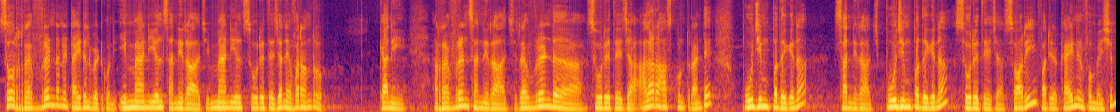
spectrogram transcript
సో రెవరెండ్ అనే టైటిల్ పెట్టుకొని ఇమ్మాన్యుయల్ సన్నిరాజ్ ఇమ్మాన్యుయల్ సూర్యతేజ అని ఎవరు అనరు. కానీ రెవరెండ్ సన్నిరాజ్ రెవరెండ్ సూర్యతేజ అలా రాసుకుంటారు. అంటే పూజింపదగిన సన్నిరాజ్ పూజింపదగిన Suryateja sorry for your kind information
